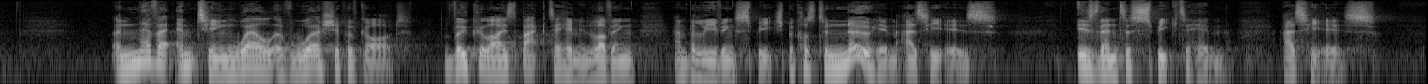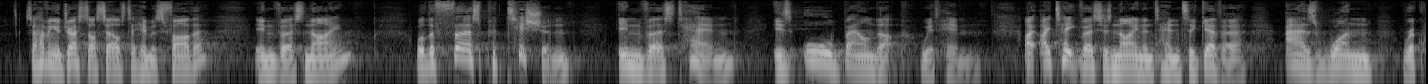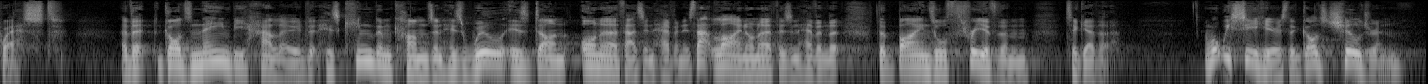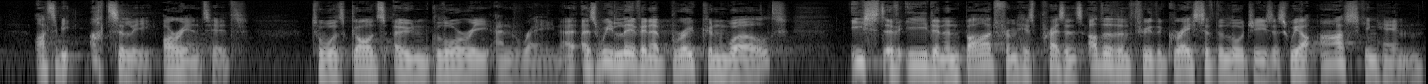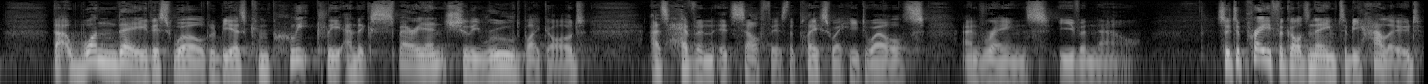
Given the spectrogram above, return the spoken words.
A never emptying well of worship of God, vocalized back to Him in loving and believing speech, because to know Him as He is is then to speak to him as he is. So, having addressed ourselves to him as Father in verse 9, well, the first petition in verse 10 is all bound up with him. I, I take verses 9 and 10 together as one request that God's name be hallowed, that his kingdom comes and his will is done on earth as in heaven. It's that line, on earth as in heaven, that, that binds all three of them together. And what we see here is that God's children are to be utterly oriented towards God's own glory and reign. As we live in a broken world, east of Eden and barred from his presence other than through the grace of the Lord Jesus, we are asking him that one day this world would be as completely and experientially ruled by God as heaven itself is, the place where he dwells and reigns even now. So to pray for God's name to be hallowed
